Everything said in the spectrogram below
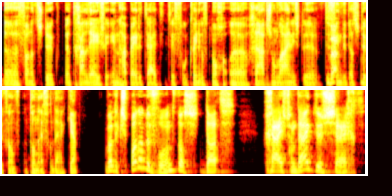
eh, van het stuk eh, te gaan lezen in HP De Tijd. Het is, ik weet niet of het nog eh, gratis online is te, te Maar- vinden, dat stuk van Ton F. van Dijk. Ja? Wat ik spannender vond, was dat Gijs van Dijk dus zegt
